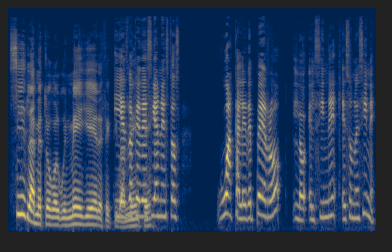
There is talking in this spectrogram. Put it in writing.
Sí, la Metro Goldwyn Mayer, Y efectivamente. es lo que decían estos guácale de perro, lo- el cine, eso no es cine.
